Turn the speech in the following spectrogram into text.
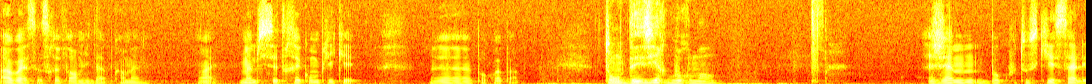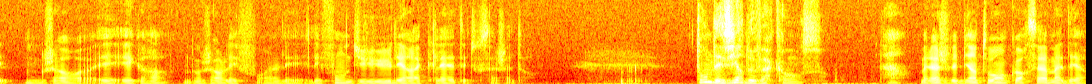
ah ouais, ça serait formidable quand même. Ouais, même si c'est très compliqué. Euh, pourquoi pas. Ton désir gourmand J'aime beaucoup tout ce qui est salé, donc genre euh, et, gras, donc genre les, les, les fondus, les raclettes et tout ça, j'adore. Ton désir de vacances mais là, je vais bientôt en Corse et à Madère.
